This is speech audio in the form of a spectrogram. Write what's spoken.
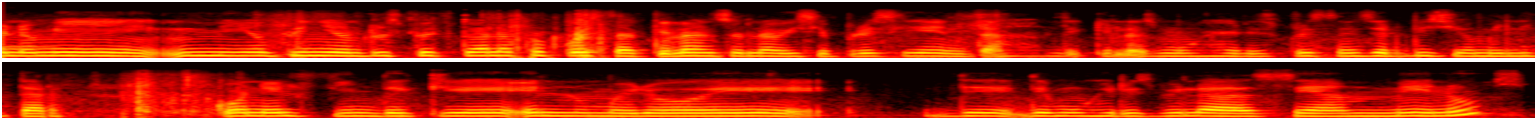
Bueno, mi, mi, opinión respecto a la propuesta que lanzó la vicepresidenta de que las mujeres presten servicio militar con el fin de que el número de, de, mujeres violadas sea menos,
